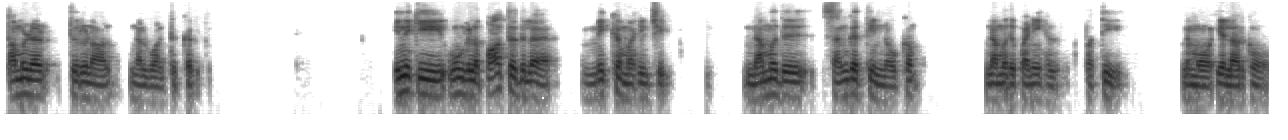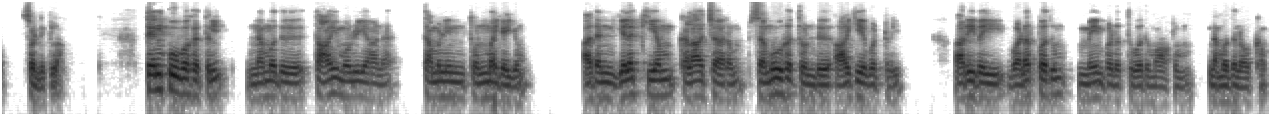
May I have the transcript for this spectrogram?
தமிழர் திருநாள் நல்வாழ்த்துக்கள். இன்னைக்கு உங்களை பார்த்ததுல மிக்க மகிழ்ச்சி. நமது சங்கத்தின் நோக்கம் நமது பணிகள் பத்தி நம்ம எல்லாருக்கும் சொல்லிக்கலாம். தென்பூவகத்தில் நமது தாய்மொழியான தமிழின் தொன்மையையும் அதன் இலக்கியம் கலாச்சாரம் சமூக தொண்டு ஆகியவற்றில் அறிவை வளர்ப்பதும் மேம்படுத்துவதுமாகும் நமது நோக்கம்.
